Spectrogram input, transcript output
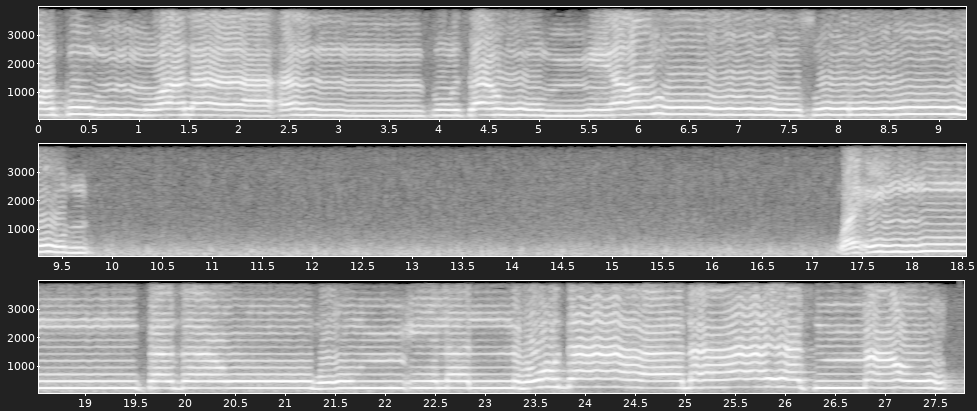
نصركم ولا أنفسهم ينصرون وإن تدعوهم إلى الهدى لا يسمعوا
